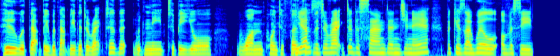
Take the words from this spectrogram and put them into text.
who would that be? Would that be the director that would need to be your one point of focus? Yep, the director, the sound engineer, because I will obviously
